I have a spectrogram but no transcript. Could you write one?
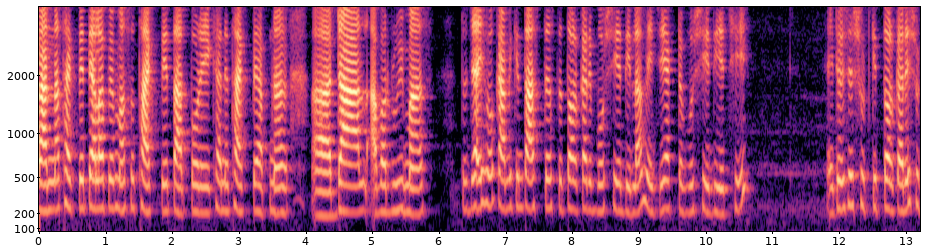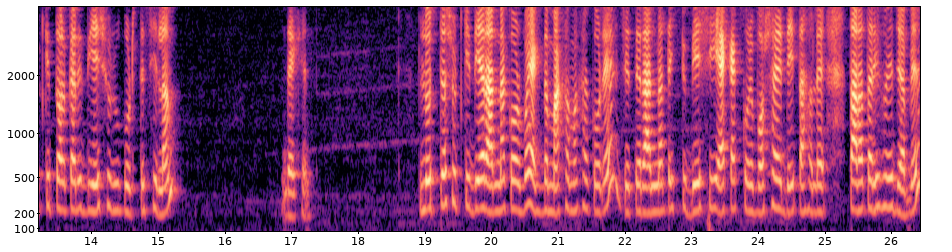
রান্না থাকবে তেলাপে মাছও থাকবে, তারপরে এখানে থাকবে আপনার ডাল, আবার রুই মাছ। তো যাই হোক, আমি কিন্তু আস্তে আস্তে তরকারি বসিয়ে দিলাম, এই যে একটা বসিয়ে দিয়েছি। এটা হচ্ছে শুটকির তরকারি শুটকির তরকারি দিয়েই শুরু করতেছিলাম। দেখেন। লোটটা শুটকি দিয়ে রান্না করব, একদম মাখা মাখা করে। যেতে রান্নাটা একটু বেশি এক এক করে বসায় দিই, তাহলে তাড়াতাড়ি হয়ে যাবে।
